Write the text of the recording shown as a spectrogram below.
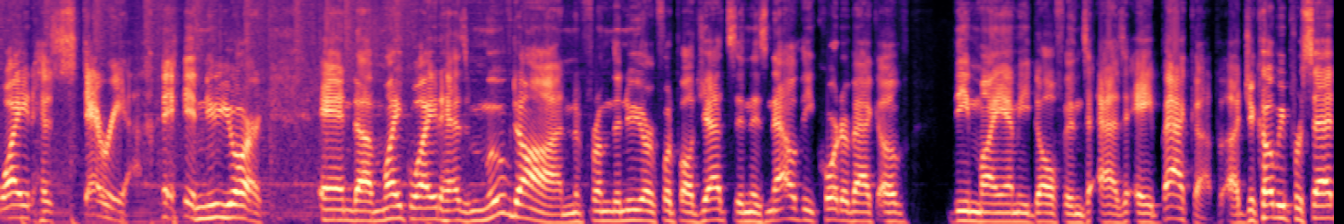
White hysteria in New York. And uh, Mike White has moved on from the New York football Jets and is now the quarterback of the Miami Dolphins as a backup. Uh, Jacoby Brissett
